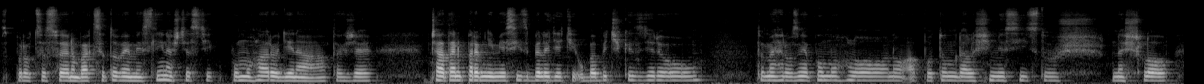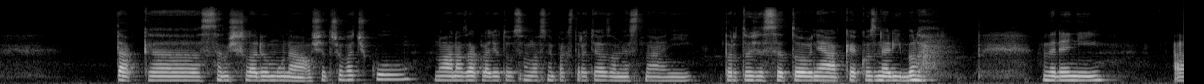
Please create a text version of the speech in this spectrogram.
z procesuje, nebo jak se to vymyslí. Naštěstí pomohla rodina, takže třeba ten první měsíc byly děti u babičky s dědou, to mi hrozně pomohlo, no a potom další měsíc to už nešlo, tak eh, jsem šla domů na ošetřovačku, no a na základě toho jsem vlastně pak ztratila zaměstnání, protože se to nějak jako znelíbilo vedení. A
